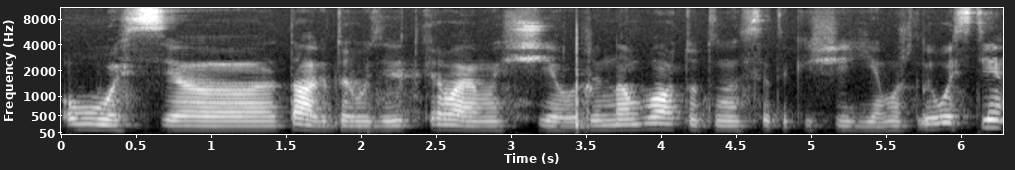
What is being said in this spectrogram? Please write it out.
Ось е, так, друзі, відкриваємо ще один набор. Тут у нас все-таки ще є можливості.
